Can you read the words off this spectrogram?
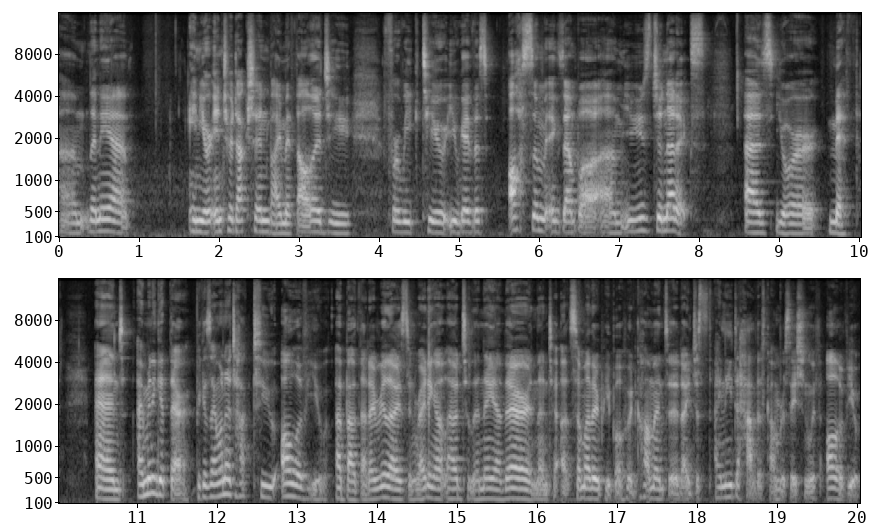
um, Linnea. In your introduction by mythology for week two, you gave this awesome example. Um, you used genetics as your myth and I'm going to get there because I want to talk to all of you about that. I realized in writing out loud to Linnea there and then to uh, some other people who had commented, I just, I need to have this conversation with all of you.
